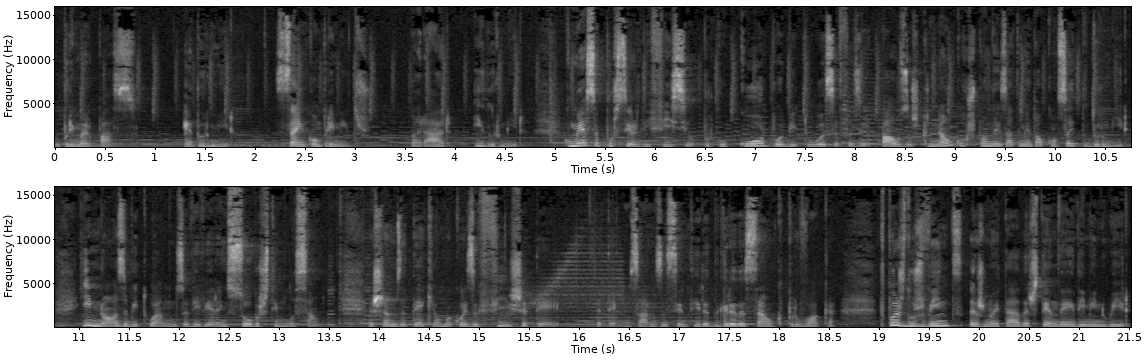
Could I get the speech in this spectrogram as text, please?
O primeiro passo é dormir, sem comprimidos. Parar e dormir. Começa por ser difícil, porque o corpo habitua-se a fazer pausas que não correspondem exatamente ao conceito de dormir e nós habituamos-nos a viver em sobreestimulação. Achamos até que é uma coisa fixe, até, até começarmos a sentir a degradação que provoca. Depois dos 20, as noitadas tendem a diminuir,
